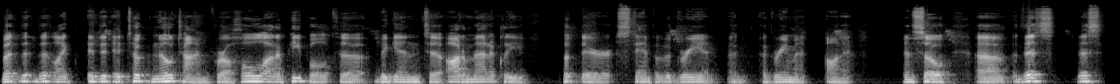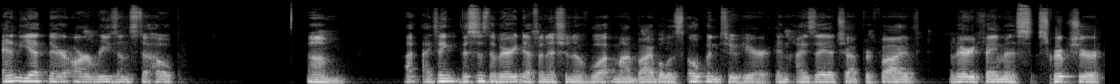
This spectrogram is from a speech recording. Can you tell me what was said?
but th- th- like it, it took no time for a whole lot of people to begin to automatically put their stamp of agreement agreement on it. And so uh, this this and yet there are reasons to hope. Um, I, I think this is the very definition of what my Bible is open to here in Isaiah chapter five, a very famous scripture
